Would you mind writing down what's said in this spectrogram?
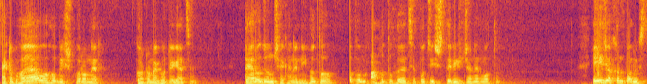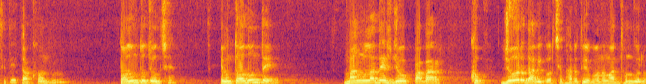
একটা ভয়াবহ বিস্ফোরণের ঘটনা ঘটে গেছে। তেরো জন সেখানে নিহত কত আহত হয়েছে পঁচিশ তিরিশ জনের মতো। এই যখন পরিস্থিতি, তখন তদন্ত চলছে এবং তদন্তে বাংলাদেশ যোগ পাবার খুব জোর দাবি করছে ভারতীয় গণমাধ্যমগুলো।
